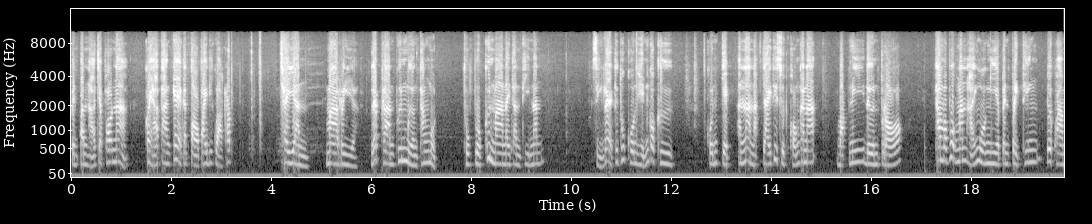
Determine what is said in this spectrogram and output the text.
เป็นปัญหาเฉพาะหน้าค่อยหาทางแก้กันต่อไปดีกว่าครับชยัน มาเรีย และพรานพื้นเมืองทั้งหมด ถูกปลุกขึ้นมาในทันทีนั้น สิ่งแรกที่ทุกคนเห็นก็คือ คนเจ็บอันน่าหนักใจที่สุดของคณะ บัดนี้เดินปลอทำมาพวกนั้นหายงัวงเงียเป็นปริดทิ้งด้วยความ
